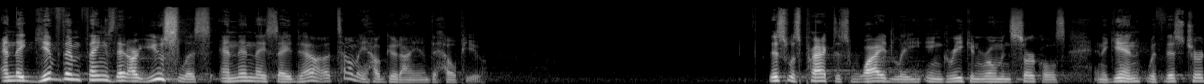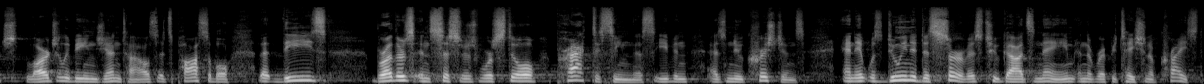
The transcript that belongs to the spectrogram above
and they give them things that are useless, and then they say, Tell me how good I am to help you. This was practiced widely in Greek and Roman circles. And again, with this church largely being Gentiles, it's possible that these brothers and sisters were still practicing this even as new Christians. And it was doing a disservice to God's name and the reputation of Christ.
